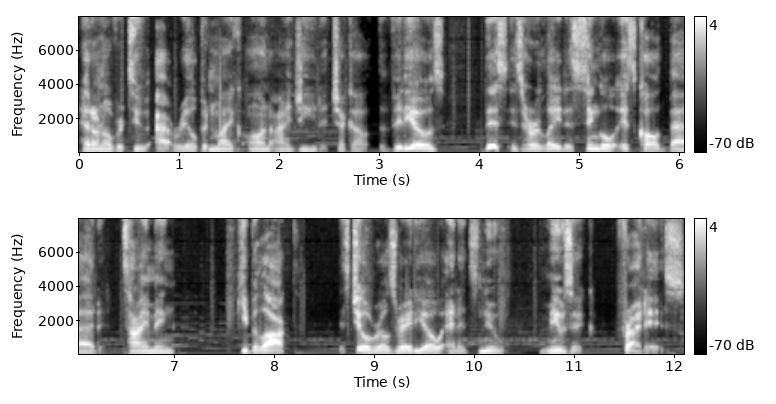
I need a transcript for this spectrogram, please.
head on over to at reopen mic on IG to check out the videos. This is her latest single. It's called Bad Timing. Keep it locked. It's Chill Rose Radio and it's new Music Fridays.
